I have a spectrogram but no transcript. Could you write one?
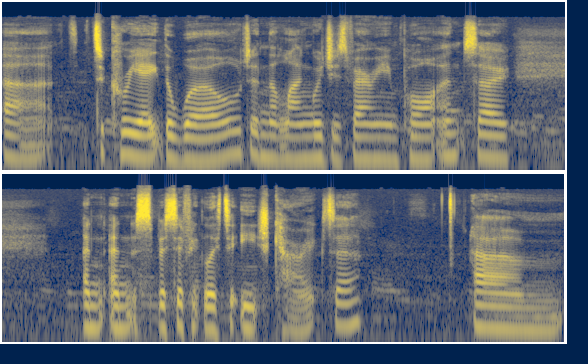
uh, to create the world, and the language is very important. So, and, and specifically to each character. Um,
